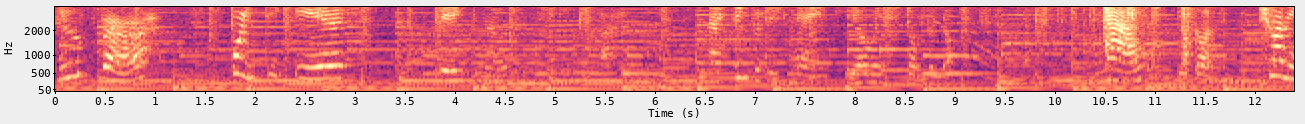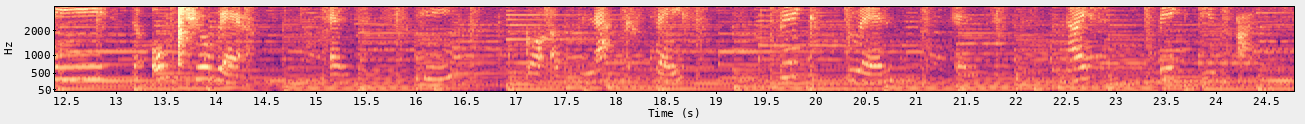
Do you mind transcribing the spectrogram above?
blue fur, pointy lot. Now we got Shawnee, the ultra rare, and he got a black face, big grin, and nice big cute eyes.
